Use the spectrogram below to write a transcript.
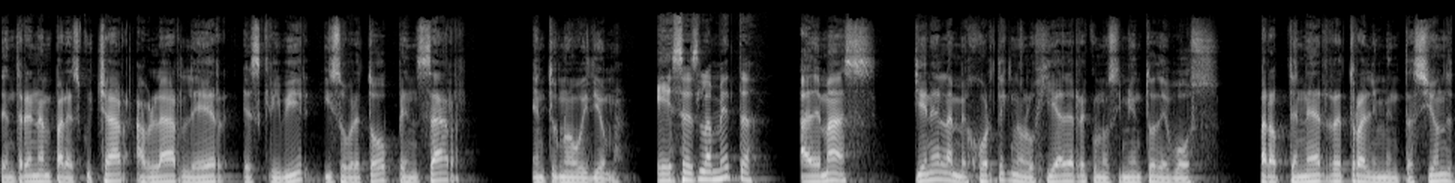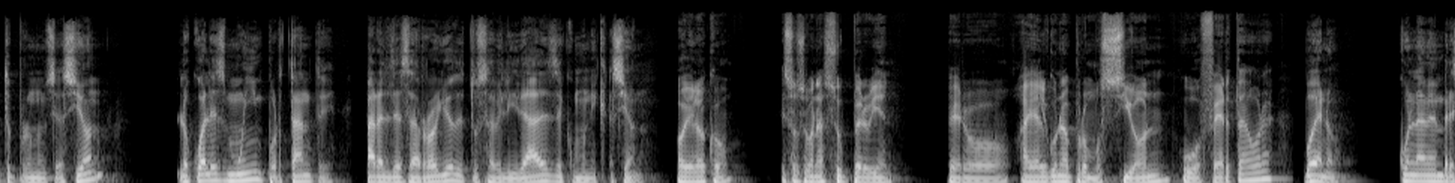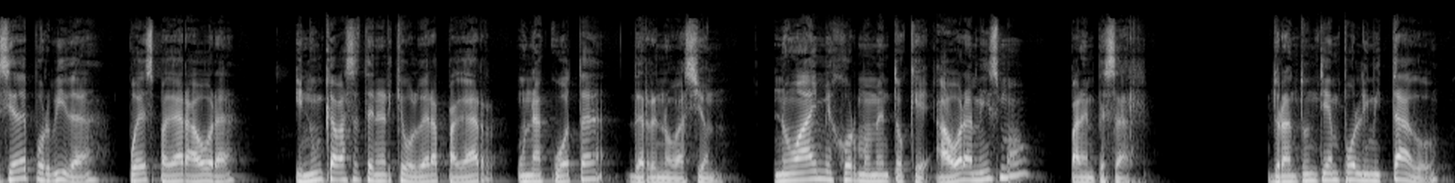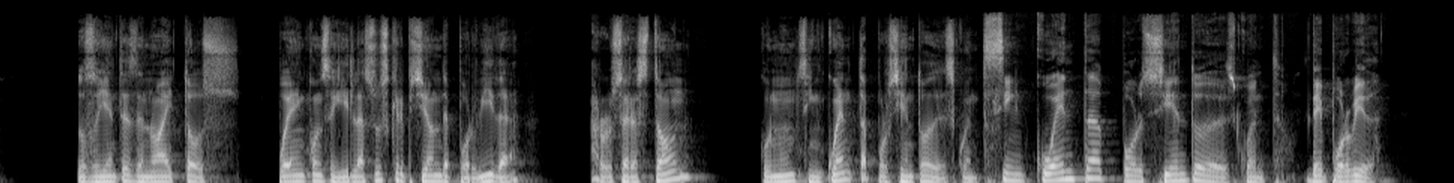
Te entrenan para escuchar, hablar, leer, escribir y sobre todo pensar en tu nuevo idioma. Esa es la meta. Además, tiene la mejor tecnología de reconocimiento de voz para obtener retroalimentación de tu pronunciación, lo cual es muy importante para el desarrollo de tus habilidades de comunicación. Oye, loco, eso suena súper bien, pero ¿hay alguna promoción u oferta ahora? Bueno, con la membresía de por vida puedes pagar ahora y nunca vas a tener que volver a pagar una cuota de renovación. no hay mejor momento que ahora mismo para empezar. Durante un tiempo limitado, los oyentes de No hay tos pueden conseguir la suscripción de por vida a Rosetta Stone con un 50% de descuento. 50% de descuento de por vida.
